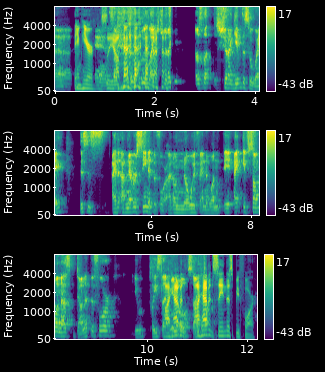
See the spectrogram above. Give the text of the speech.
Uh, Same here. and see so you I was like, should I, give- I was like, should I give this away? This is I, I've never seen it before. I don't know if anyone if someone has done it before. You please let I me haven't know. so I can- haven't seen this before.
